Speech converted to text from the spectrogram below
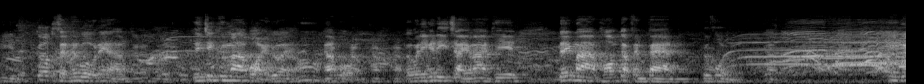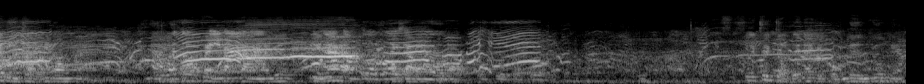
พี่เลยก็เซ็นทรัลเวิลด์เนี่ยครับเซ็นเตอร์เวิลด์จริงๆคือมาบ่อยด้วยอ๋อครับผมครับครับ แล้ววันนี้ก็ดีใจมากที่ได้มาพร้อมกับแฟนๆทุกคนครับพี่ก็ดีใจที่น้องมาค่ ช่วยช่วยจดด้วยนะเดี๋ยวผมลืมยุ่งเนี่ย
